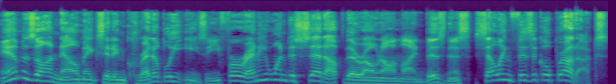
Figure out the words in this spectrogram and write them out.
Amazon now makes it incredibly easy for anyone to set up their own online business selling physical products.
